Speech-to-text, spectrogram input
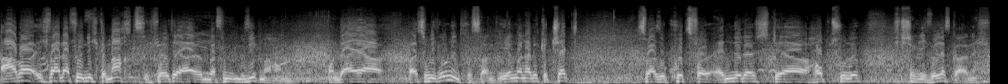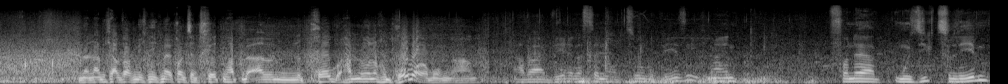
Aber ich war dafür nicht gemacht. Ich wollte ja was mit Musik machen. Von daher war es für mich uninteressant. Irgendwann habe ich gecheckt, es war so kurz vor Ende der, der Hauptschule, ich gecheckt, ich will das gar nicht. Und dann habe ich einfach mich nicht mehr konzentriert und habe ähm, hab nur noch einen Proberaum umgehangen. Aber wäre das denn eine Option gewesen? Ich meine, von der Musik zu leben,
